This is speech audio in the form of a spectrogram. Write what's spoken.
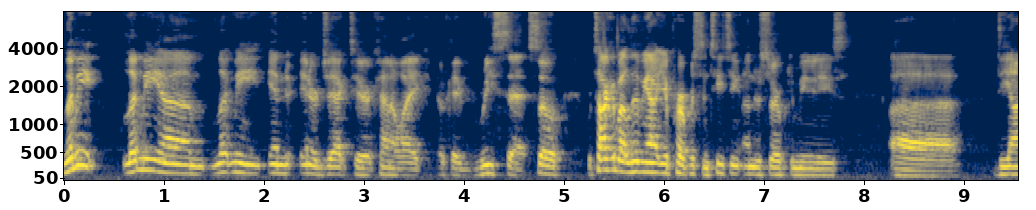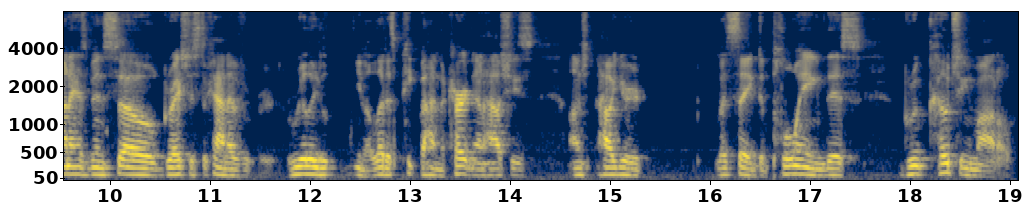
let me let me um, let me in, interject here, kind of like okay, reset. So we're talking about living out your purpose and teaching underserved communities. Uh, Deanna has been so gracious to kind of really, you know, let us peek behind the curtain on how she's on how you're, let's say, deploying this group coaching model.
